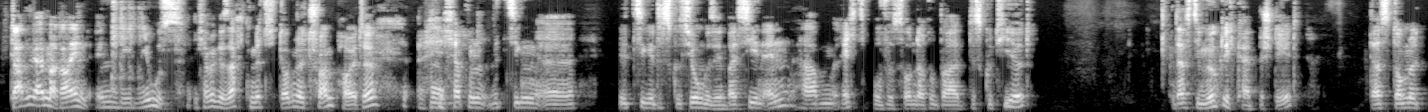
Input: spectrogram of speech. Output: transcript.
starten wir einmal rein in die News. Ich habe gesagt, mit Donald Trump heute. Ja. Ich habe eine witzigen, äh, witzige Diskussion gesehen. Bei CNN haben Rechtsprofessoren darüber diskutiert, dass die Möglichkeit besteht, dass Donald,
